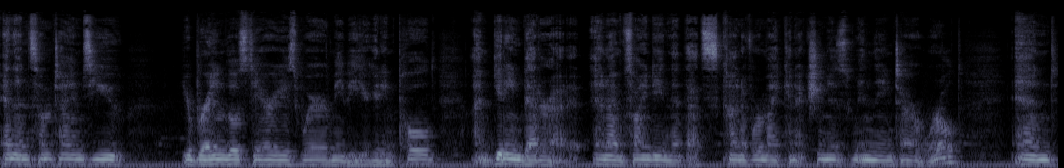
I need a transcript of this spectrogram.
and then sometimes you your brain goes to areas where maybe you're getting pulled I'm getting better at it. And I'm finding that that's kind of where my connection is in the entire world. And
